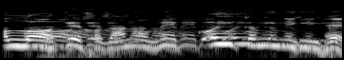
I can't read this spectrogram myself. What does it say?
اللہ کے خزانوں میں کوئی کمی نہیں ہے۔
